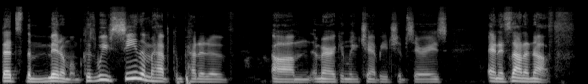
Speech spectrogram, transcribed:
That's the minimum because we've seen them have competitive um, American League Championship Series, and it's not enough.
